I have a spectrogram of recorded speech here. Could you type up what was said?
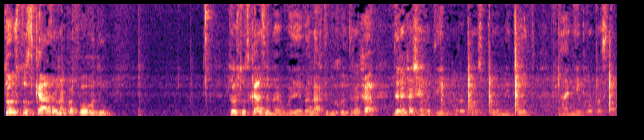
То, что сказано по поводу то, что сказано в Аллах ты выходит Рахав, Дерехашем это именно вопрос про метод, а не про поступки.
